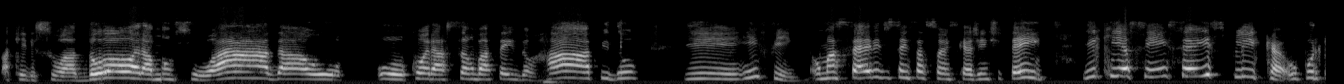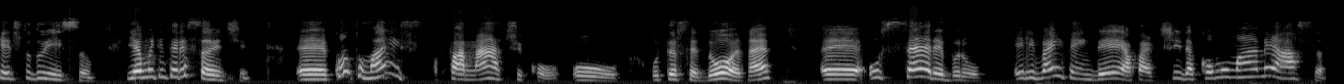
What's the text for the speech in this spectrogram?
aquele suador, a mão suada, o, o coração batendo rápido, e enfim, uma série de sensações que a gente tem e que a ciência explica o porquê de tudo isso. E é muito interessante. É, quanto mais fanático o, o torcedor, né, é, o cérebro ele vai entender a partida como uma ameaça.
